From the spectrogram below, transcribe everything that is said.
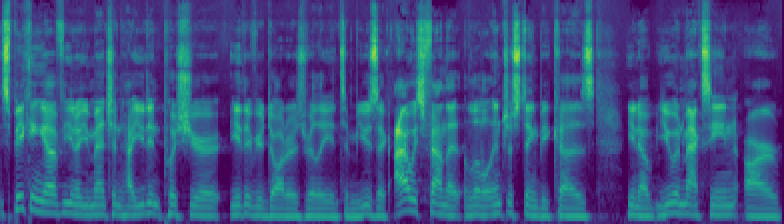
Speaking of, you know, you mentioned how you didn't push your either of your daughters really into music. I always found that a little interesting because, you know, you and Maxine are,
